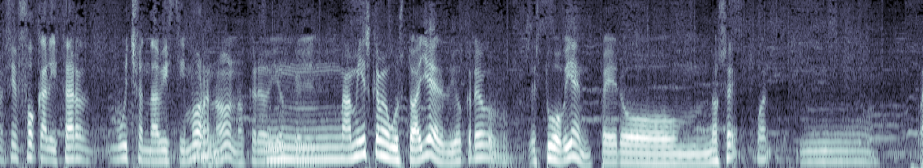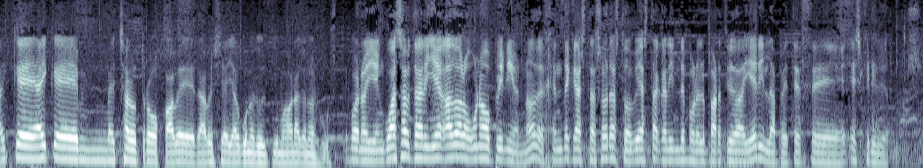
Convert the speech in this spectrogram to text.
Parece focalizar mucho en David Timor, ¿no? No creo yo que... Mm, A mí es que me gustó ayer, yo creo estuvo bien, pero mm, no sé, bueno, mm, hay que hay que echar otro ojo a ver a ver si hay alguno de última hora que nos guste. Bueno, y en WhatsApp te ha llegado alguna opinión, ¿no? De gente que a estas horas todavía está caliente por el partido de ayer y le apetece escribirnos.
